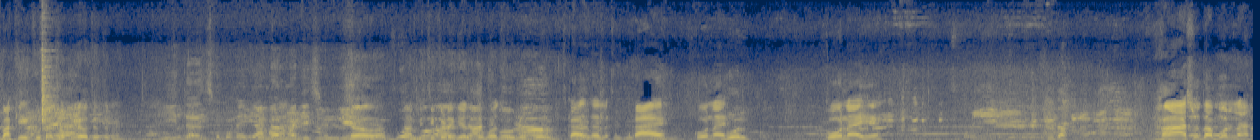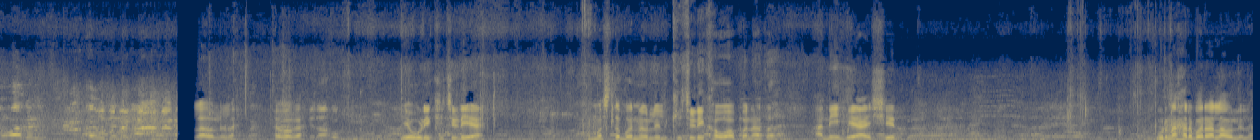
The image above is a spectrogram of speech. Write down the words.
बाकी कुठे झोपले होते तुम्ही? हो आम्ही तिकडे गेलो बाजू काय झालं? काय? कोण आहे? बोल. कोण आहे हे? हा सुद्धा बोल ना. लावलेला. हे बघा. एवढी खिचडी आहे. मस्त बनवलेली. खिचडी खाऊ आपण आता. आणि हे आहे शेत. पूर्ण हरभरा लावलेला.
